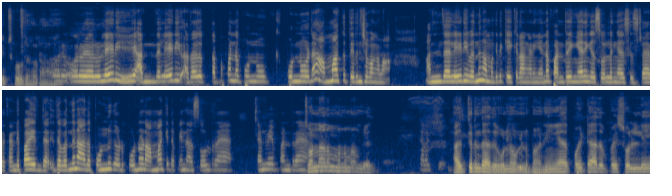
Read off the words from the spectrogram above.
டிப்ஸ் குடுக்க சொல்றாங்களா? ஒரு ஒரு ஒரு லேடி அந்த லேடி அதாவது தப்பு பண்ண பொண்ணு பொண்ணோட அம்மாக்கு தெரிஞ்சவங்களாம். அந்த லேடி வந்து நம்மகிட்ட கேட்குறாங்க. நீங்க என்ன பண்றீங்க? நீங்க சொல்லுங்க சிஸ்டர். கண்டிப்பா இந்த இத வந்து நான் அந்த பொண்ணுக்கோட பொண்ணோட அம்மா கிட்ட போய் நான் சொல்றேன். கன்வே பண்றேன். சொன்னாலும் ஒண்ணும் பண்ண முடியாது. அது திருந்தாது. ஒண்ணும் ஒண்ணும் பண்ண நீங்க போயிட்டு அத போய் சொல்லி,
